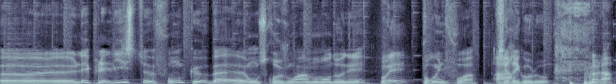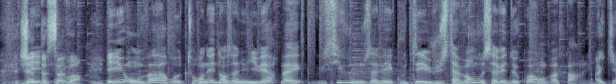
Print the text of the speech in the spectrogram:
euh, les playlists font que bah, on se rejoint à un moment donné. Oui, Pour une fois, Ah. c'est rigolo. voilà. j'ai hâte de savoir. Et on va retourner dans un univers. bah, si vous nous avez écouté juste avant, vous savez de quoi on va parler. Ok.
